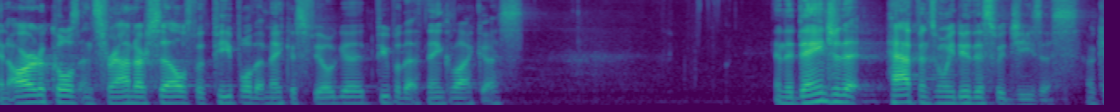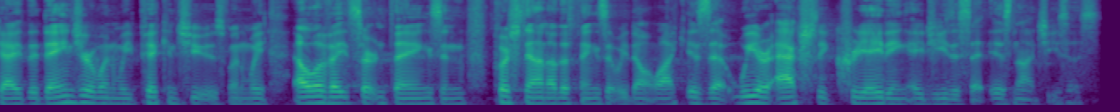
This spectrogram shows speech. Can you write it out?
and articles and surround ourselves with people that make us feel good, people that think like us. And the danger that happens when we do this with Jesus, okay? The danger when we pick and choose, when we elevate certain things and push down other things that we don't like, is that we are actually creating a Jesus that is not Jesus.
